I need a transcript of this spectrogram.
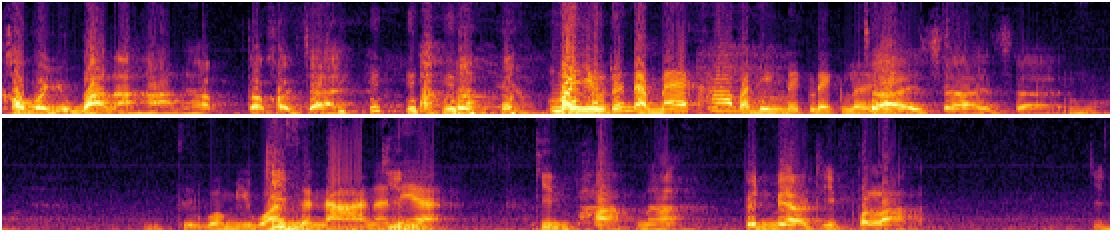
เขามาอยู่บ้านอาหารครับ ต้องเข้าใจ มาอยู่ตั้งแต่แม่ข้ามาทิ้งเล็ก ๆ เลยใช่ใช่ใช่โอ้ถือว่ามีวาสนานะเนี่ยกินผักนะ เป็นแมวที่ประหลาด กิน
